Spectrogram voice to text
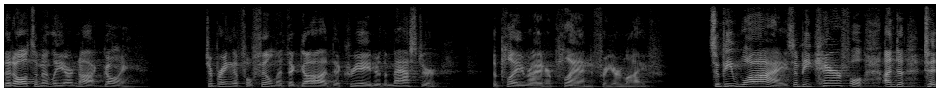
that ultimately are not going to bring the fulfillment that God, the Creator, the Master, the playwriter, planned for your life. So be wise and be careful unto to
